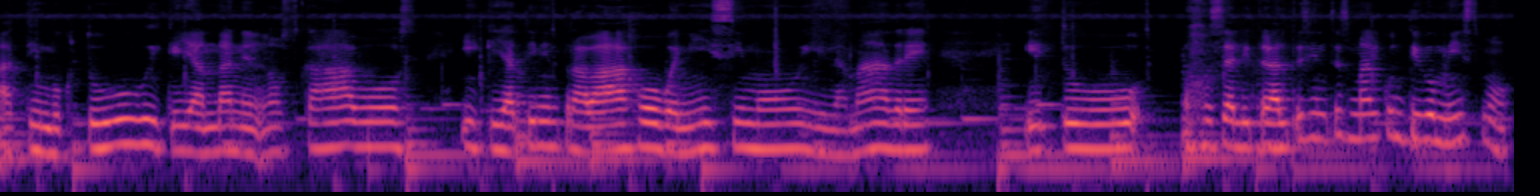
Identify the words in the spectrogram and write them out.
a Timbuktu y que ya andan en los cabos y que ya tienen trabajo buenísimo y la madre y tú, o sea, literal te sientes mal contigo mismo,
